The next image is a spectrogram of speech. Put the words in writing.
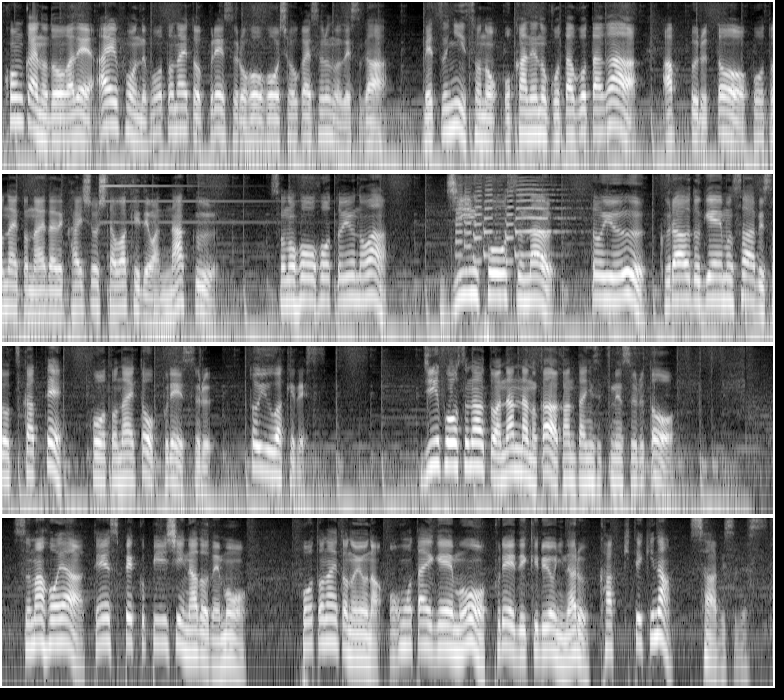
今回の動画で iPhone でフォートナイトをプレイする方法を紹介するのですが、別にそのお金のごたごたが Apple とフォートナイトの間で解消したわけではなく、その方法というのは GForce Now というクラウドゲームサービスを使ってフォートナイトをプレイするというわけです。GForce Now とは何なのか簡単に説明すると、スマホや低スペック PC などでも、フォートナイトのような重たいゲームをプレイできるようになる画期的なサービスです。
